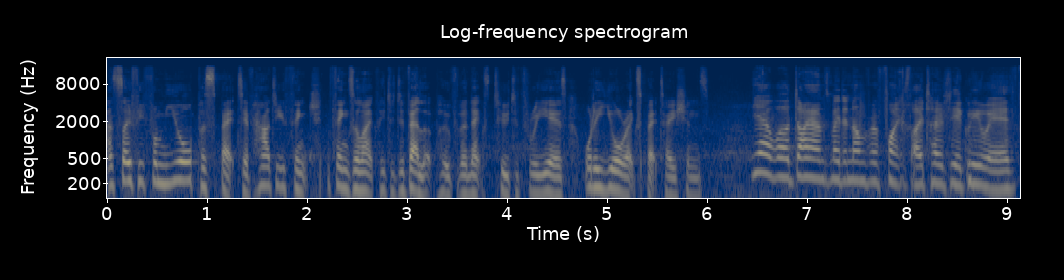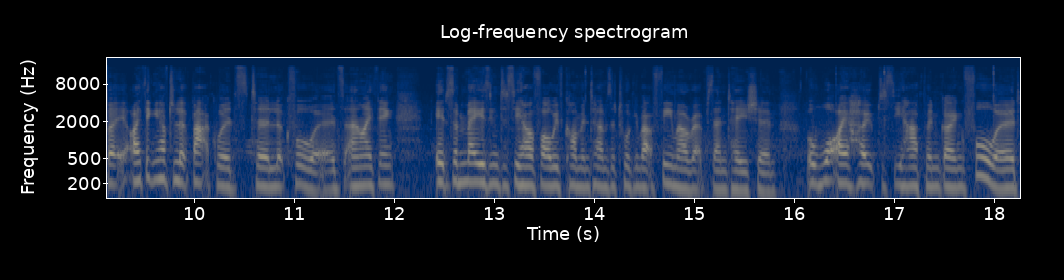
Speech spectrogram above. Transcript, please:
And Sophie, from your perspective, how do you think things are likely to develop over the next two to three years? What are your expectations? Yeah, well, Diane's made a number of points that I totally agree with, but I think you have to look backwards to look forwards. And I think it's amazing to see how far we've come in terms of talking about female representation. But what I hope to see happen going forward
